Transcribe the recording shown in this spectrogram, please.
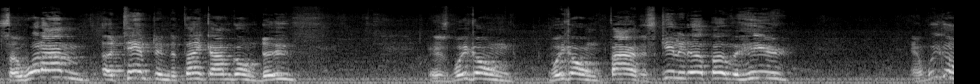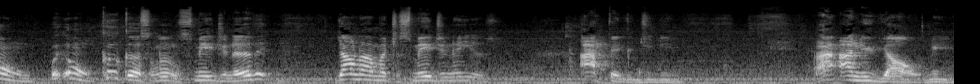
So what I'm attempting to think I'm gonna do is we're gonna we're gonna fire the skillet up over here and we're gonna we're gonna cook us a little smidgen of it. Y'all know how much a smidgen is? I figured you knew. I, I knew y'all knew.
